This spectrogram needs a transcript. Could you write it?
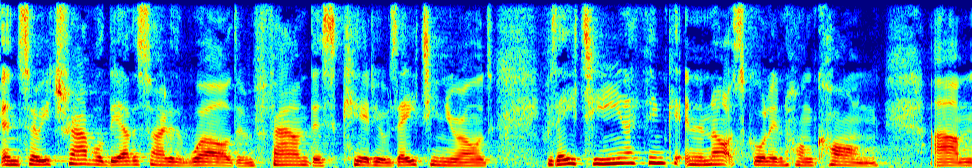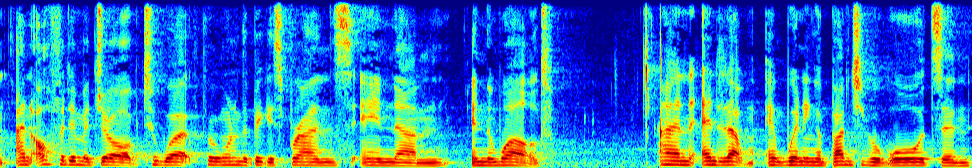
And so he traveled the other side of the world and found this kid who was 18 year old. He was 18, I think, in an art school in Hong Kong, um, and offered him a job to work for one of the biggest brands in um, in the world and ended up winning a bunch of awards. And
